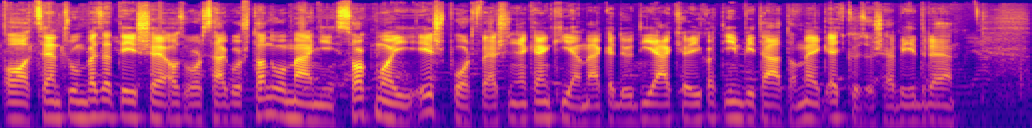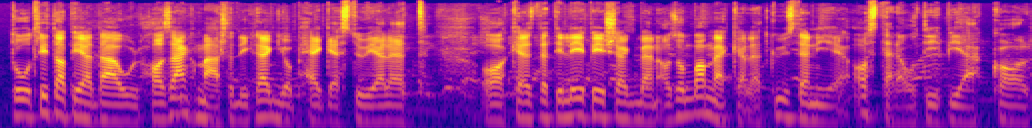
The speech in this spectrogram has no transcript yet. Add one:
A centrum vezetése az országos tanulmányi, szakmai és sportversenyeken kiemelkedő diákjaikat invitálta meg egy közös ebédre. Tóth Rita például hazánk második legjobb hegesztője lett. A kezdeti lépésekben azonban meg kellett küzdenie a sztereotípiákkal.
